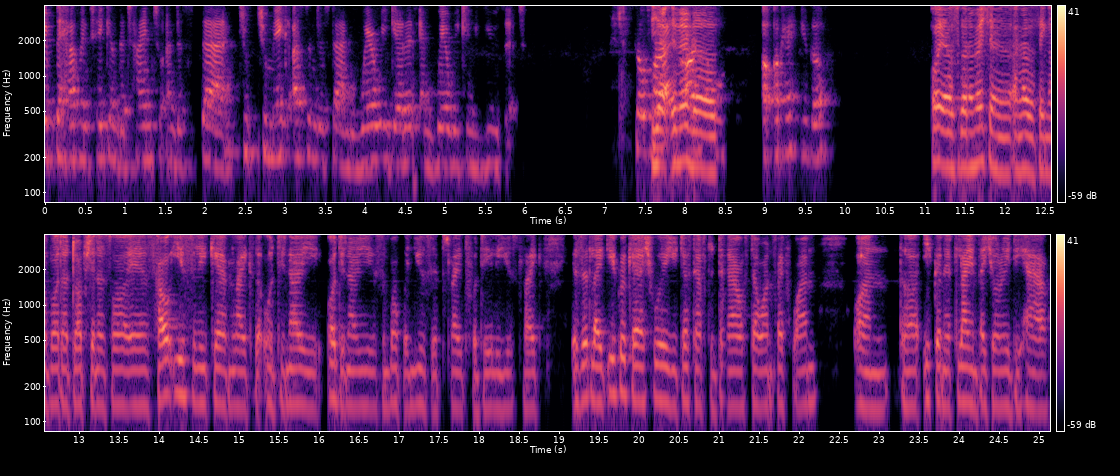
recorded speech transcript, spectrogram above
if they haven't taken the time to understand to to make us understand where we get it and where we can use it. So Yeah, and then the- oh, okay, you go. Oh yeah, I was gonna mention another thing about adoption as well is how easily can like the ordinary ordinary Zimbabwean use it right for daily use. Like, is it like EcoCash where you just have to dial star one five one on the Econet line that you already have,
